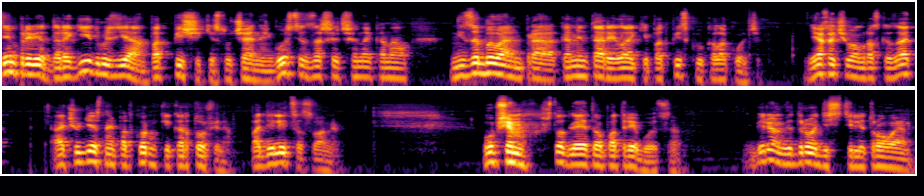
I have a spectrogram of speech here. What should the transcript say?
Всем привет, дорогие друзья, подписчики, случайные гости, зашедшие на канал. Не забываем про комментарии, лайки, подписку и колокольчик. Я хочу вам рассказать о чудесной подкормке картофеля, поделиться с вами. В общем, что для этого потребуется? Берем ведро 10-литровое,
